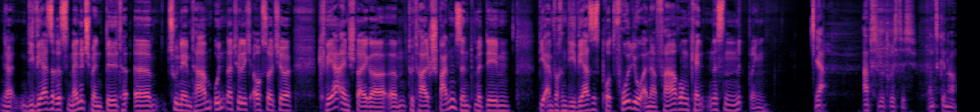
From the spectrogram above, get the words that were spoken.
ja, diverseres Managementbild äh, zunehmend haben und natürlich auch solche Quereinsteiger äh, total spannend sind, mit dem die einfach ein diverses Portfolio an Erfahrungen, Kenntnissen mitbringen. Ja, Absolut richtig, ganz genau.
